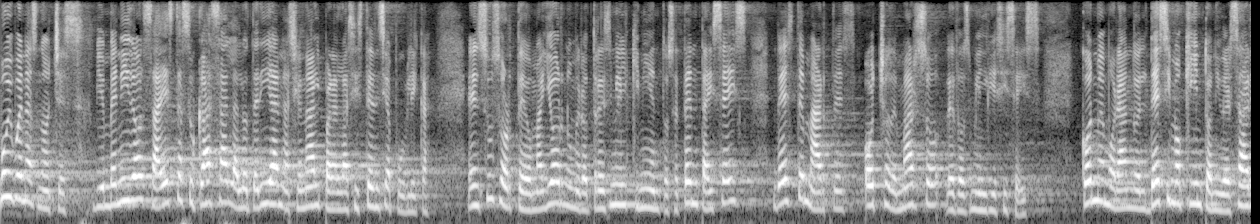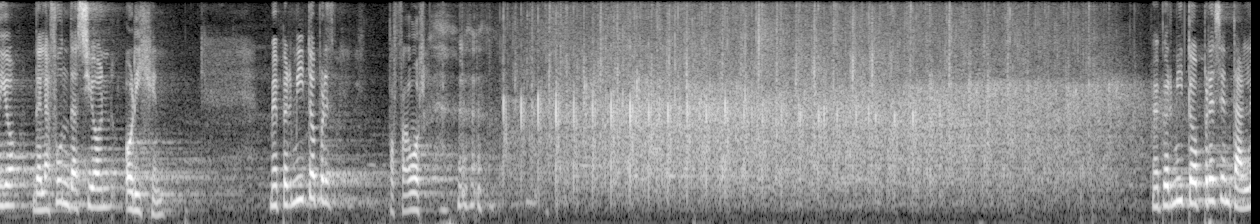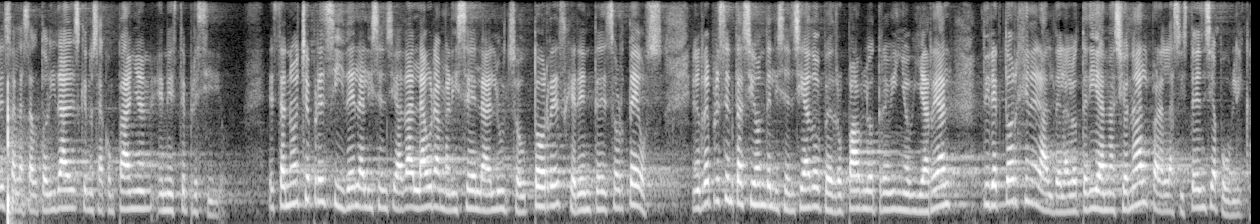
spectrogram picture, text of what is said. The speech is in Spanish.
Muy buenas noches. Bienvenidos a esta su casa, la Lotería Nacional para la Asistencia Pública, en su sorteo mayor número 3576 de este martes 8 de marzo de 2016, conmemorando el 15 aniversario de la Fundación Origen. Me permito, por favor. Me permito presentarles a las autoridades que nos acompañan en este presidio. Esta noche preside la licenciada Laura Marisela Lutzow Torres, gerente de sorteos, en representación del licenciado Pedro Pablo Treviño Villarreal, director general de la Lotería Nacional para la Asistencia Pública.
